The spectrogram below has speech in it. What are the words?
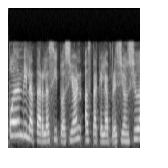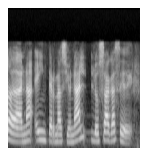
pueden dilatar la situación hasta que la presión ciudadana e internacional los haga ceder.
